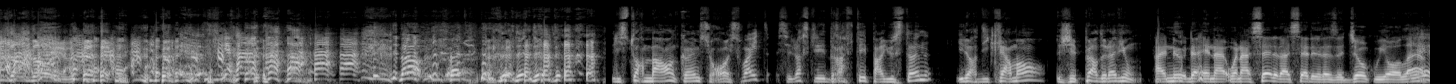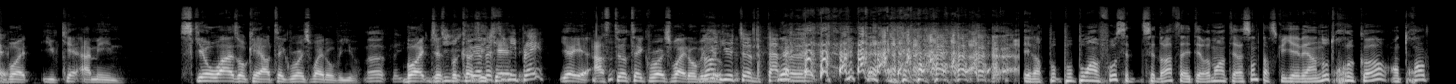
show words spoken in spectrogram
You don't know him. Non, de- de- de- de- l'histoire marrante quand même sur Royce White, c'est lorsqu'il est drafté par Houston, il leur dit clairement, j'ai peur de l'avion. I knew that, and I, when I said it, I said it as a joke. We all laughed, Yeah. but you can't. I mean, skill wise, okay, I'll take Royce White over you. Uh, but just did you- because you he can't, me play? yeah, yeah, I'll still take Royce White over Go on you. YouTube, tape, euh, Et alors, pour, pour, pour info, cette, cette draft a été vraiment intéressante parce qu'il y avait un autre record en 30,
